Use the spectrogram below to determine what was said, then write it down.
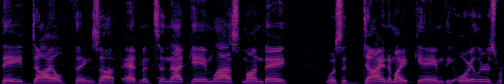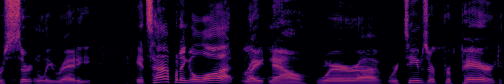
they dialed things up. Edmonton, that game last Monday was a dynamite game. The Oilers were certainly ready. it's happening a lot right now where uh, where teams are prepared.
